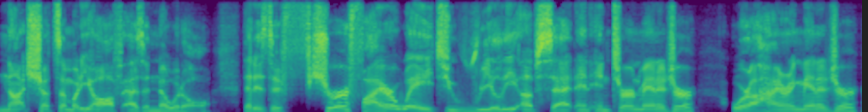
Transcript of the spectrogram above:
not shut somebody off as a know it all. That is the surefire way to really upset an intern manager or a hiring manager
